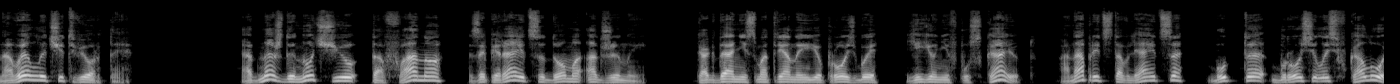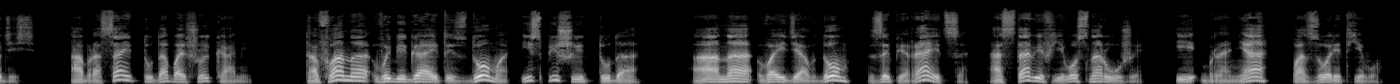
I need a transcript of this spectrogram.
Новелла четвертая. Однажды ночью Тафано запирается дома от жены. Когда, несмотря на ее просьбы, ее не впускают, она представляется, будто бросилась в колодец, а бросает туда большой камень. Тафана выбегает из дома и спешит туда, а она, войдя в дом, запирается, оставив его снаружи, и броня позорит его.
